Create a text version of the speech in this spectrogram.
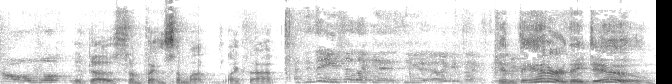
No. It does something somewhat like that. I think they use it like in theater, like in like In theater, they do.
